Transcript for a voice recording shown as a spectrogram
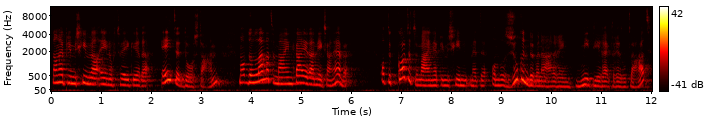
Dan heb je misschien wel één of twee keer de eten doorstaan, maar op de lange termijn ga je daar niks aan hebben. Op de korte termijn heb je misschien met de onderzoekende benadering niet direct resultaat,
